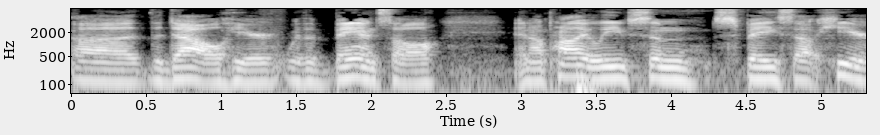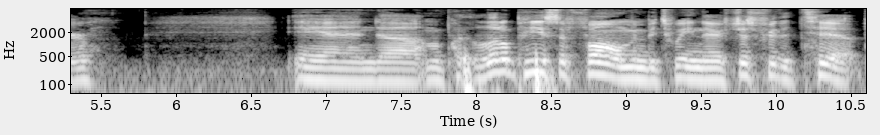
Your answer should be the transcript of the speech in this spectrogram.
uh, the dowel here with a bandsaw and I'll probably leave some space out here. And uh, I'm gonna put a little piece of foam in between there just for the tip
